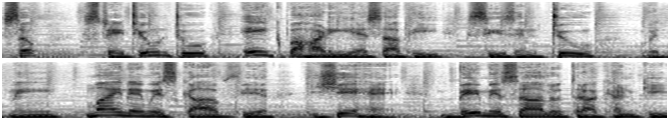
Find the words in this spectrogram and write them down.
सो स्टे ट्यून टू एक पहाड़ी ऐसा भी season two with me my name is Kavya ये है बेमिसाल उत्तराखंड की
